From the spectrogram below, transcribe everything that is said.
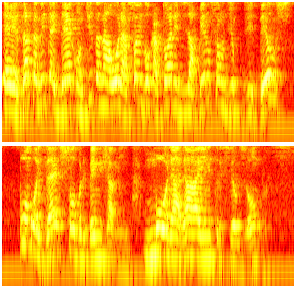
É exatamente a ideia contida na oração invocatória da bênção de, de Deus por Moisés sobre Benjamim: morará entre seus ombros.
